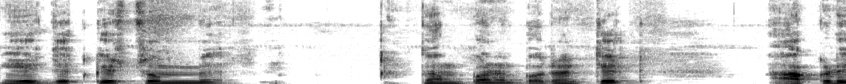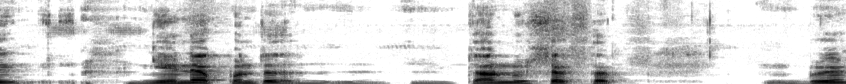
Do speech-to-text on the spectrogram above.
हे झटके सौम्य कंपनापासून थेट आकडे येण्यापर्यंत जाणू शकतात. ब्रेन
